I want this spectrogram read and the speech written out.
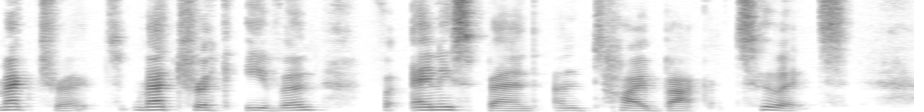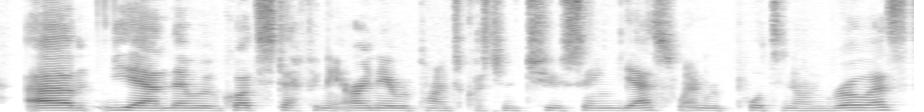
metric, metric even for any spend and tie back to it. Um, yeah, and then we've got Stephanie Arne replying to question two, saying yes, when reporting on ROAS,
